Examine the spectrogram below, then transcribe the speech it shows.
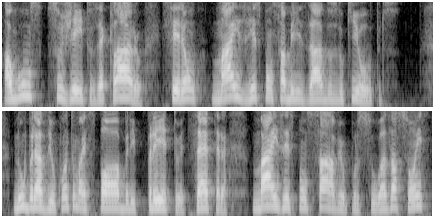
Alguns sujeitos, é claro, serão mais responsabilizados do que outros. No Brasil, quanto mais pobre, preto, etc., mais responsável por suas ações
